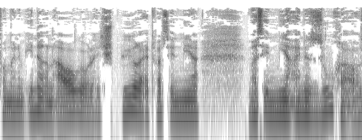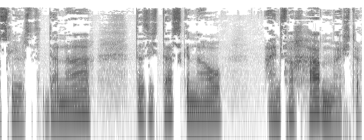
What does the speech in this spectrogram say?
vor meinem inneren Auge oder ich spüre etwas in mir, was in mir eine Suche auslöst. Danach, dass ich das genau einfach haben möchte.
